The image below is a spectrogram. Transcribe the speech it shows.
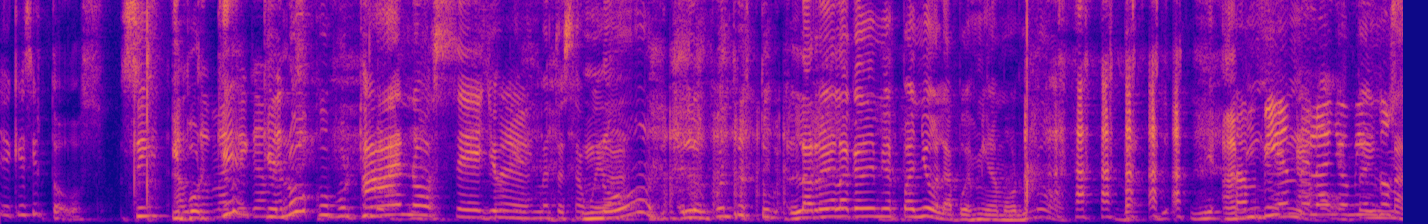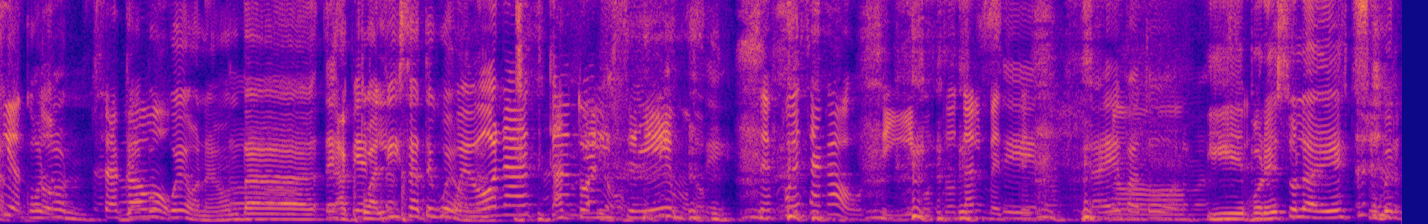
y hay que decir todos. Sí, ¿y por qué? Qué loco, porque Ah, no sé, yo Sí. invento esa hueá. no, lo encuentro estúpido. La Real Academia Española, pues mi amor, no. También del año estáis mal. 1200. Colón. Se acabó. hueona, onda, actualízate, hueona. Huevona, cámbialo. Actualicemos. Sí. Se fue, se acabó. Sí, pues totalmente. Sí, la EPA No. todo nomás. Y por eso la es súper,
